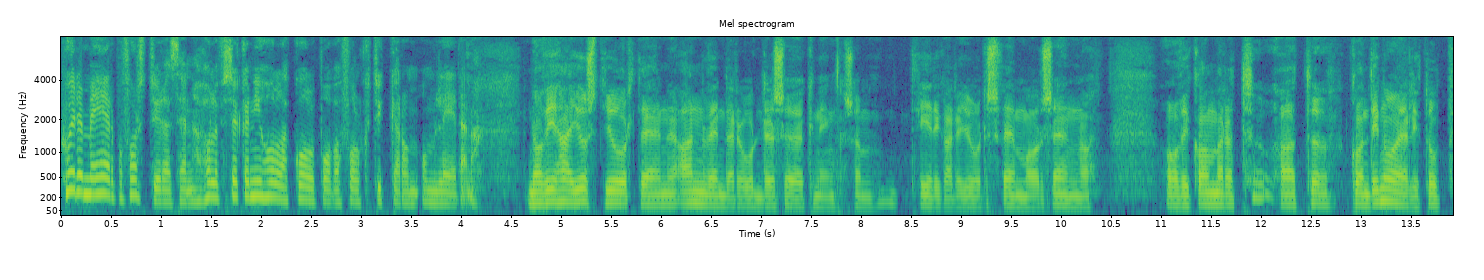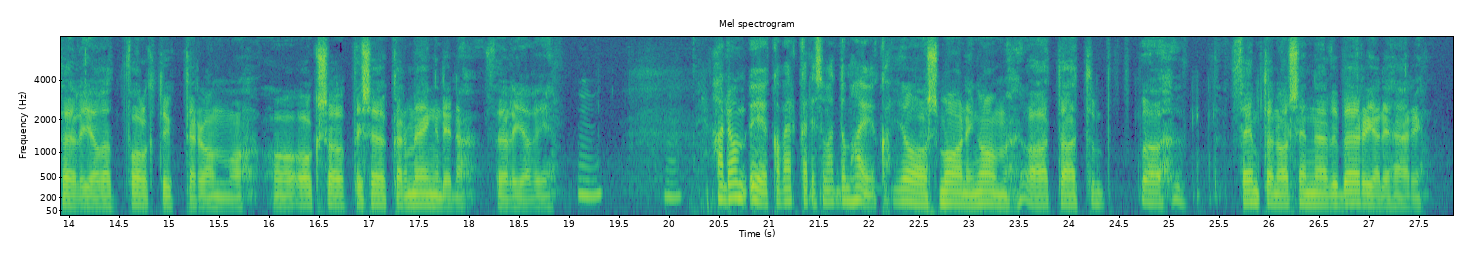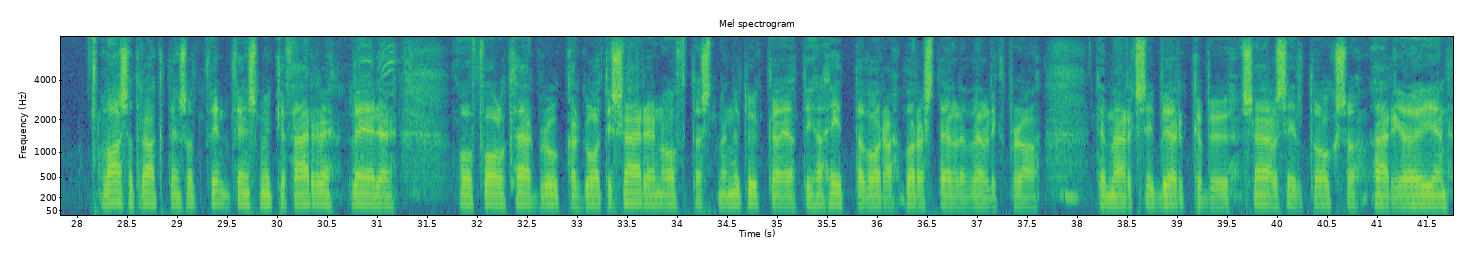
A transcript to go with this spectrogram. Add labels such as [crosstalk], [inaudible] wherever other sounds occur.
Hur är det med er på Forststyrelsen? Försöker ni hålla koll på vad folk tycker om, om lederna? No, vi har just gjort en användarundersökning som tidigare gjordes fem år sedan och och vi kommer att, att kontinuerligt uppfölja vad folk tycker om och, och också besökarmängderna följer vi. Mm. Mm. Har de ökat? Verkar det som att de har ökat? Ja, småningom. Att, att 15 år sedan när vi började här i Vasatrakten så fin, finns mycket färre leder och folk här brukar gå till skären oftast men nu tycker jag att de har hittat våra, våra ställen väldigt bra. Det märks i Björköby särskilt också här i öjen.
